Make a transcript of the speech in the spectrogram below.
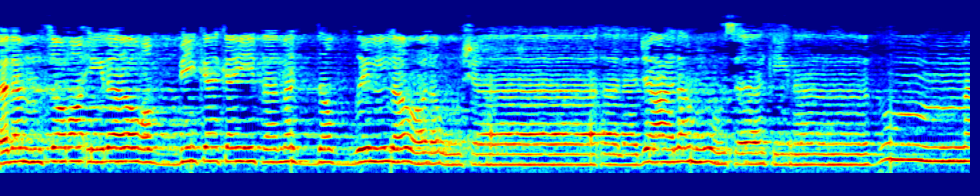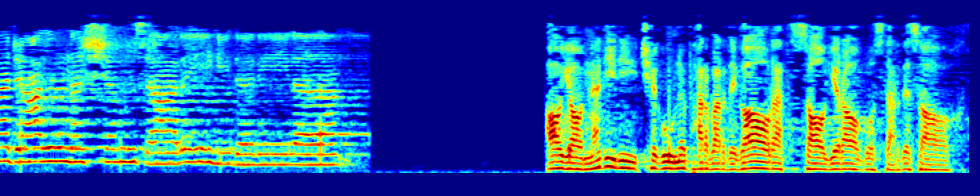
ألم تر إلى ربك كيف مد الظل ولو شاء لجعله ساكنا ثم جعلنا الشمس عليه دلیلا آیا ندیدی چگونه پروردگارت سایه را گسترده ساخت؟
